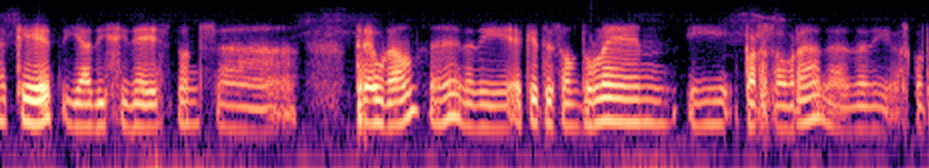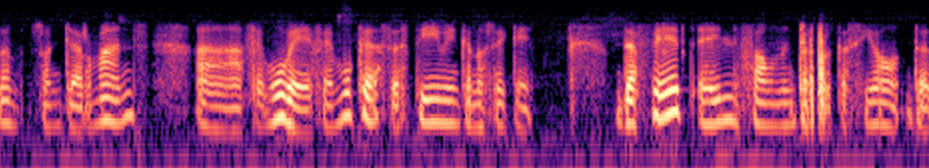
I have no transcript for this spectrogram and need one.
aquest ja decideix, doncs, eh, treure'l, eh, de dir, aquest és el dolent, i per sobre de, de dir, escolta'm, són germans, eh, fem-ho bé, fem-ho que s'estimin, que no sé què. De fet, ell fa una interpretació de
